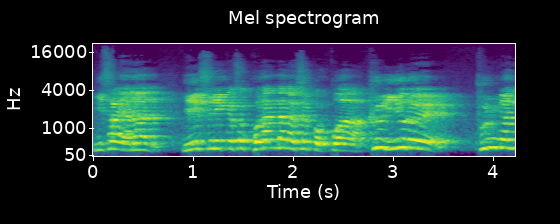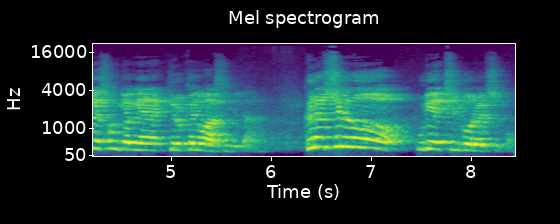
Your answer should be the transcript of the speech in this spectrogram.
이사야는 예수님께서 고난당하실 것과 그 이유를 분명히 성경에 기록해 놓았습니다. 그는 실로 우리의 질고를 지고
